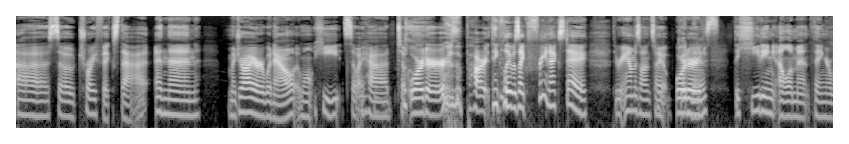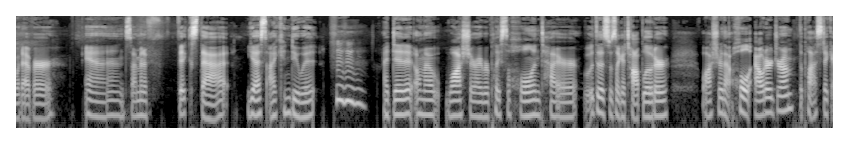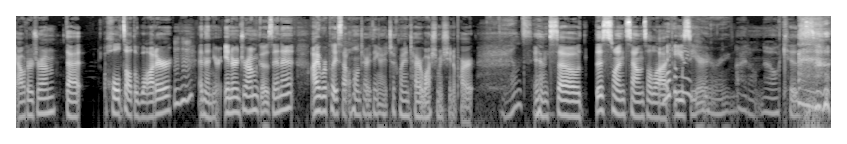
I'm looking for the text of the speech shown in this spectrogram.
Uh, so Troy fixed that, and then my dryer went out; it won't heat, so I Mhm. had to order the part. Thankfully, it was like free next day through Amazon. So I ordered goodness. the heating element thing or whatever, and so I'm gonna fix that. Yes, I can do it. I did it on my washer. I replaced the whole entire. This was like a top loader washer. That whole outer drum, the plastic outer drum that holds all the water Mhm. and then your inner drum goes in it. I replaced that whole entire thing. I took my entire washing machine apart. Fancy. And so this one sounds a lot What am I easier. I, don't know, kids.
